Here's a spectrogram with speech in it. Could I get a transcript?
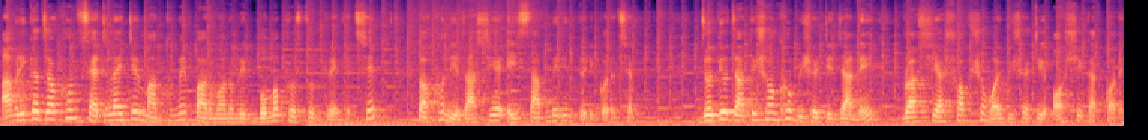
আমেরিকা যখন স্যাটেলাইটের মাধ্যমে পারমাণবিক বোমা প্রস্তুত রেখেছে, তখনই রাশিয়া এই সাবমেরিন তৈরি করেছে। যদিও জাতিসংঘ বিষয়টি জানে, রাশিয়া সবসময় বিষয়টি অস্বীকার করে।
